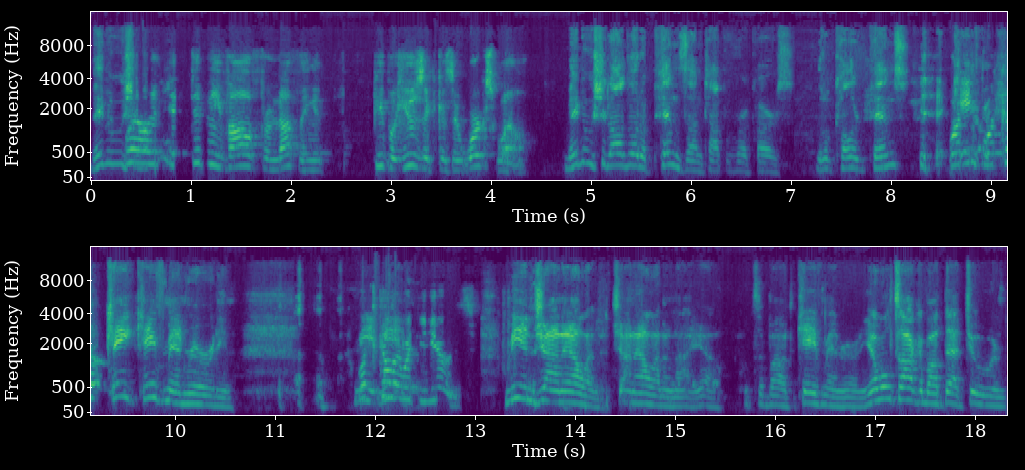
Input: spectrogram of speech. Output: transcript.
Maybe we Well, should it, it didn't evolve from nothing. It, people use it because it works well. maybe we should all go to pins on top of our cars. Little colored pins. What, Cave, what, co- cave, caveman rariting. what Me- color me- would you use? Me and John Allen, John Allen and I, yeah. It's about caveman routing. Yeah, we'll talk about that too.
